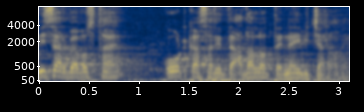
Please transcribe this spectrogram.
বিচার ব্যবস্থায় কোর্ট কাছারিতে আদালতে ন্যায় বিচার হবে।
